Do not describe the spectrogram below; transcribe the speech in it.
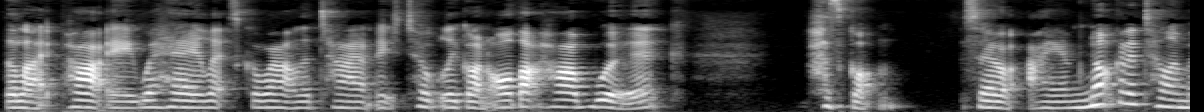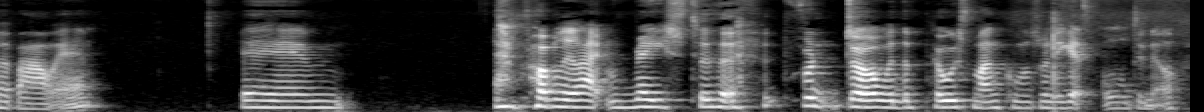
they're like, party, we're here, let's go out on the town It's totally gone. All that hard work has gone. So I am not going to tell him about it. Um, and probably like race to the front door when the postman comes when he gets old enough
